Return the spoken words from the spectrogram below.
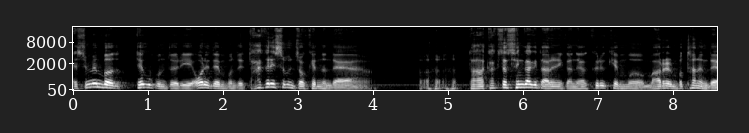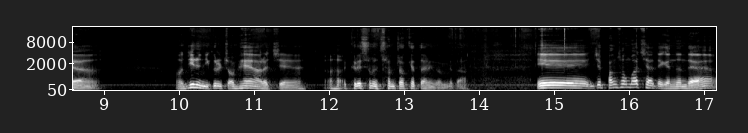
S멤버 대구 분들이, 오래된 분들이 다 그랬으면 좋겠는데, 다 각자 생각이 다르니까 내가 그렇게 뭐 말을 못 하는데, 어, 니는 이걸 좀 해야 알았지. 아, 그랬으면 참 좋겠다는 겁니다. 예, 이제 방송 마쳐야 되겠는데,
